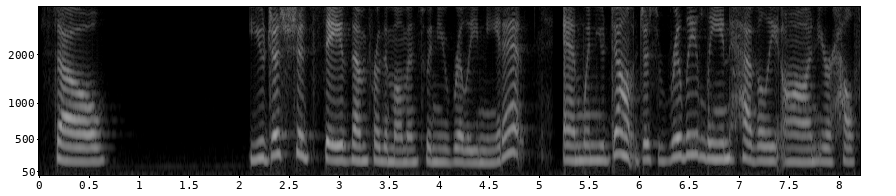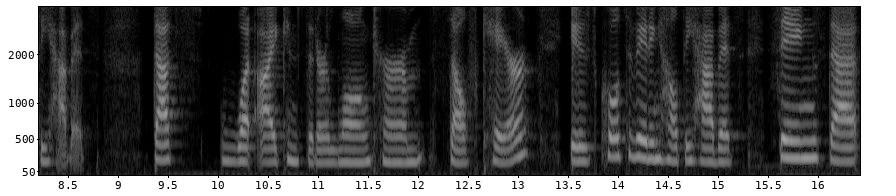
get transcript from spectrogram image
So you just should save them for the moments when you really need it. And when you don't, just really lean heavily on your healthy habits. That's what I consider long term self care is cultivating healthy habits, things that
